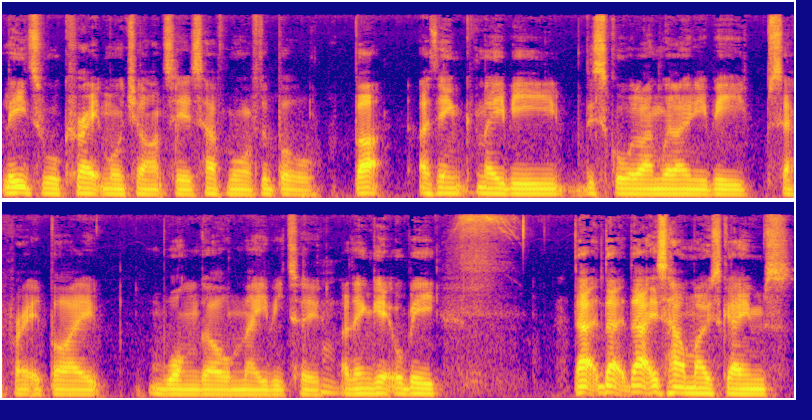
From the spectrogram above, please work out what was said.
Leeds will create more chances, have more of the ball. But I think maybe the scoreline will only be separated by one goal, maybe two. Mm. I think it will be that that that is how most games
